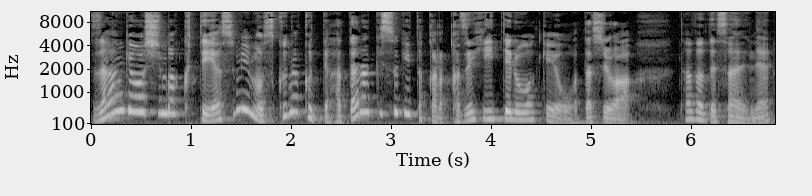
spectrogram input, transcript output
残業しまくって休みも少なくって働きすぎたから風邪ひいてるわけよ、私は。ただでさえね、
